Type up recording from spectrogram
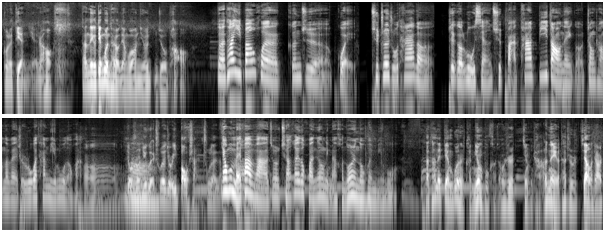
过来电你，然后他那个电棍它有亮光，你就你就跑。对他一般会根据鬼去追逐他的这个路线去把他逼到那个正常的位置。如果他迷路的话，哦，有时候女鬼出来就是一爆闪出来的。要不没办法，就是全黑的环境里面，很多人都会迷路那他那电棍肯定不可能是警察的那个，他是降了点儿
